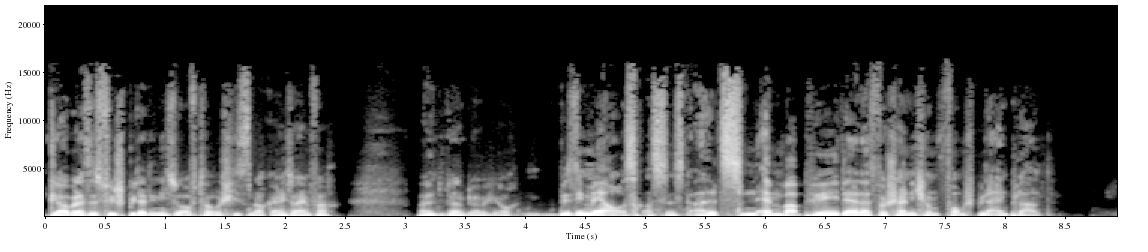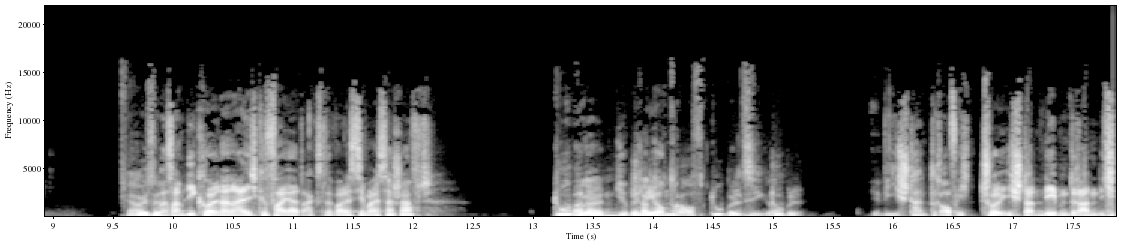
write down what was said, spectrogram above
Ich glaube, das ist für Spieler, die nicht so oft Tore schießen, auch gar nicht so einfach. Weil du dann, glaube ich, auch ein bisschen mehr ausrastest als ein Mbappé, der das wahrscheinlich schon vorm Spiel einplant. Ja. Was haben die Kölner eigentlich gefeiert, Axel? War das die Meisterschaft? Double, ein stand Jubiläum? doch drauf, Doublesieger. Double. Wie stand drauf? Ich, ich stand nebendran.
